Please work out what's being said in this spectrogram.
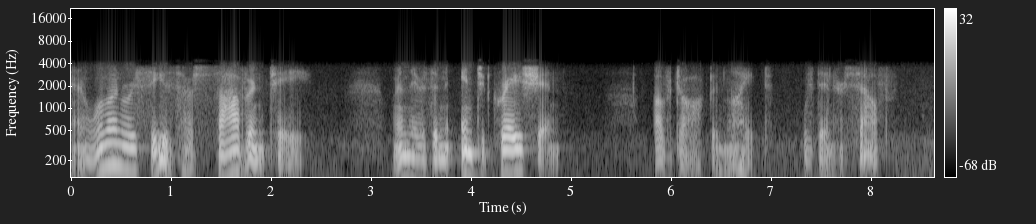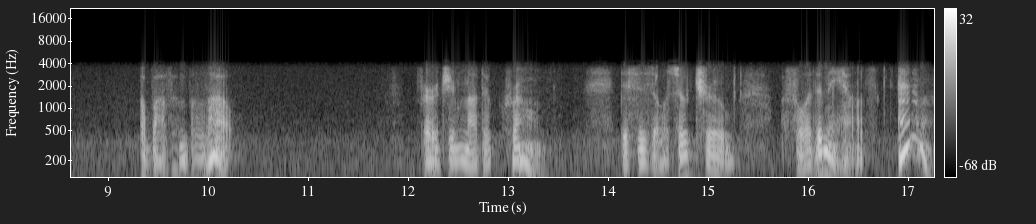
And a woman receives her sovereignty when there's an integration of dark and light within herself, above and below. Virgin Mother Crone. This is also true for the male's anima.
